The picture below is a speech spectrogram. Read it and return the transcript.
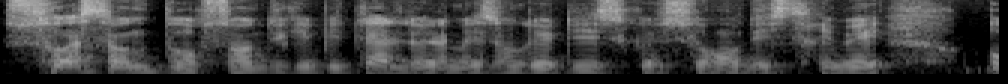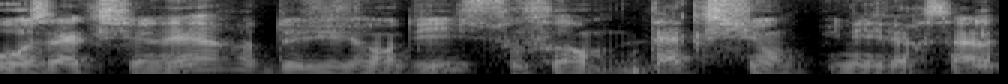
60% du capital de la maison de disques seront distribués aux actionnaires de Vivendi sous forme d'action universelle.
